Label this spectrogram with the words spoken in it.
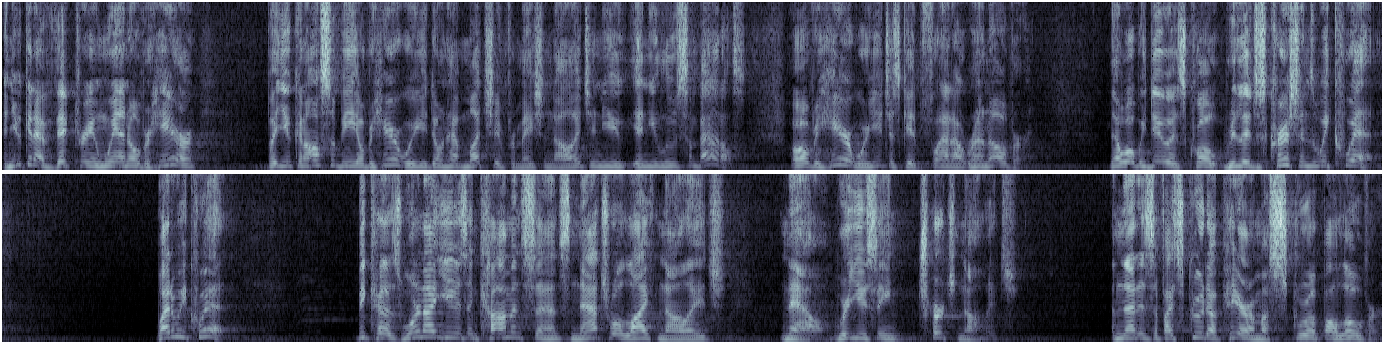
And you can have victory and win over here, but you can also be over here where you don't have much information knowledge and you, and you lose some battles. Or over here where you just get flat out run over. Now, what we do is, quote, religious Christians, we quit. Why do we quit? Because we're not using common sense, natural life knowledge now. We're using church knowledge. And that is if I screwed up here, I must screw up all over.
